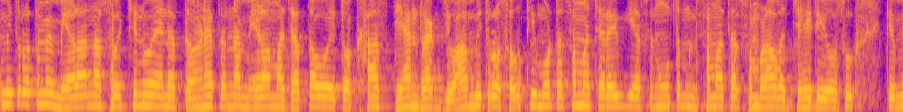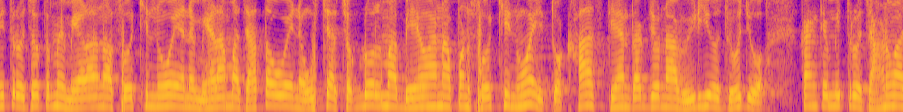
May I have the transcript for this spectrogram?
મિત્રો તમે મેળાના શોખીન હોય અને તરણેતરના મેળામાં જતા હોય તો ખાસ ધ્યાન રાખજો. આ મિત્રો, સૌથી મોટા સમાચાર આવી ગયા છે અને હું તમને સમાચાર સંભળાવવા જઈ રહ્યો છું કે મિત્રો, જો તમે મેળાના શોખીન હોય અને મેળામાં જતા હોય અને ઊંચા ચગડોલમાં બેહવાના પણ શોખીન હોય તો ખાસ ધ્યાન રાખજો ને આ વીડિયો જોજો. કારણ કે મિત્રો, જાણવા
